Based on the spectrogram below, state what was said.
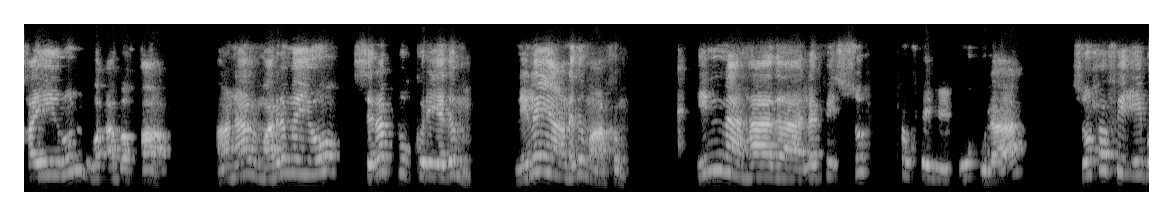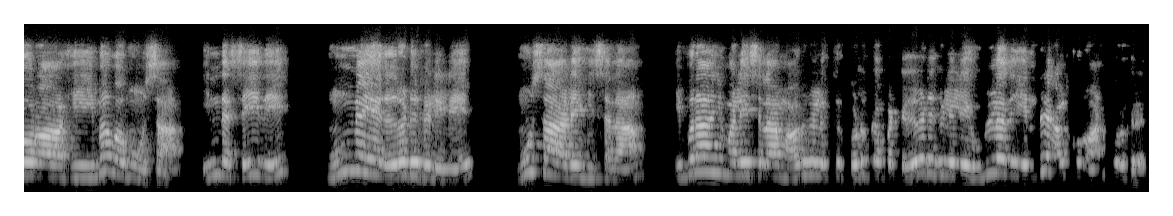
ஹைருன் வ அபகா. ஆனால் மறுமையோ சிறப்புக்குரியதும் நிலையானதும் ஆகும். இன்ன லஃபி சுஹஃபில் ஊலா சுஹஃபி இப்ராஹீம வ மூசா. இந்த செய்தி முன்னைய ஏடுகளிலே மூசா அலைஹிசலாம் இப்ராஹிம் அலிசலாம் அவர்களுக்கு கொடுக்கப்பட்ட ஏடுகளிலே உள்ளது என்று அல் குர்ஆன் கூறுகிறது.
